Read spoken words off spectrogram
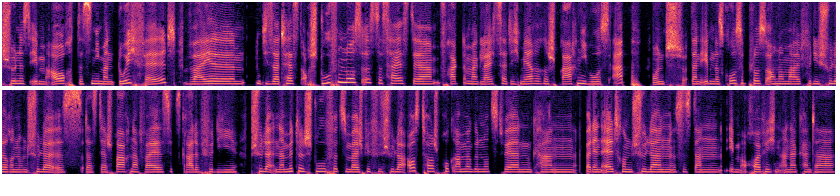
Schön ist eben auch, dass niemand durchfällt, weil dieser Test auch stufenlos ist. Das heißt, er fragt immer gleichzeitig mehrere Sprachniveaus ab. Und dann eben das große Plus auch nochmal für die Schülerinnen und Schüler ist, dass der Sprachnachweis jetzt gerade für die Schüler in der Mittelstufe zum Beispiel für Schüleraustauschprogramme genutzt werden kann. Bei den älteren Schülern ist es dann eben auch häufig ein anerkannter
